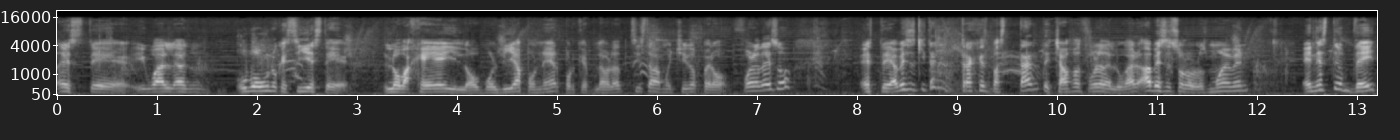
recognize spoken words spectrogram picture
este, igual ah, hubo uno que sí, este, lo bajé y lo volví a poner porque la verdad sí estaba muy chido, pero fuera de eso, este, a veces quitan trajes bastante chafas fuera del lugar, a veces solo los mueven. En este update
